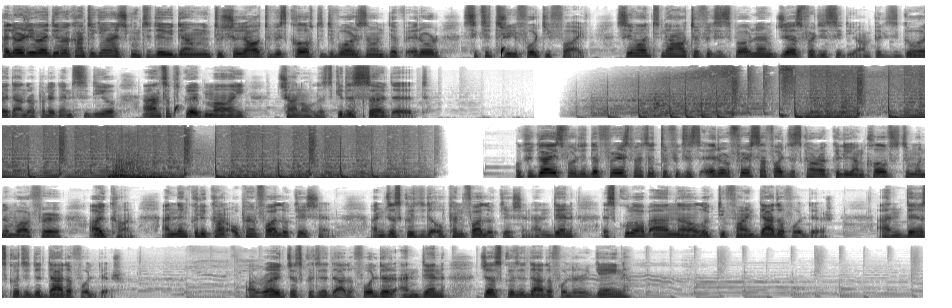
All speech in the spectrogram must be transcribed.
Hello everybody, welcome to Gamer Screen. Today I'm going to show you how to fix Call of Duty Warzone dev error 6345. So you want to know how to fix this problem just for this video and please go ahead and drop a like on this video and subscribe my channel. Let's get started. Okay guys, for the, first method to fix this error, first of all just gonna click on Call of Duty Modern Warfare icon and then click on open file location and just go to the open file location and then scroll up and uh, look to find data folder and then just go to the data folder. Alright, just go to the data folder and then just go to the data folder again.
